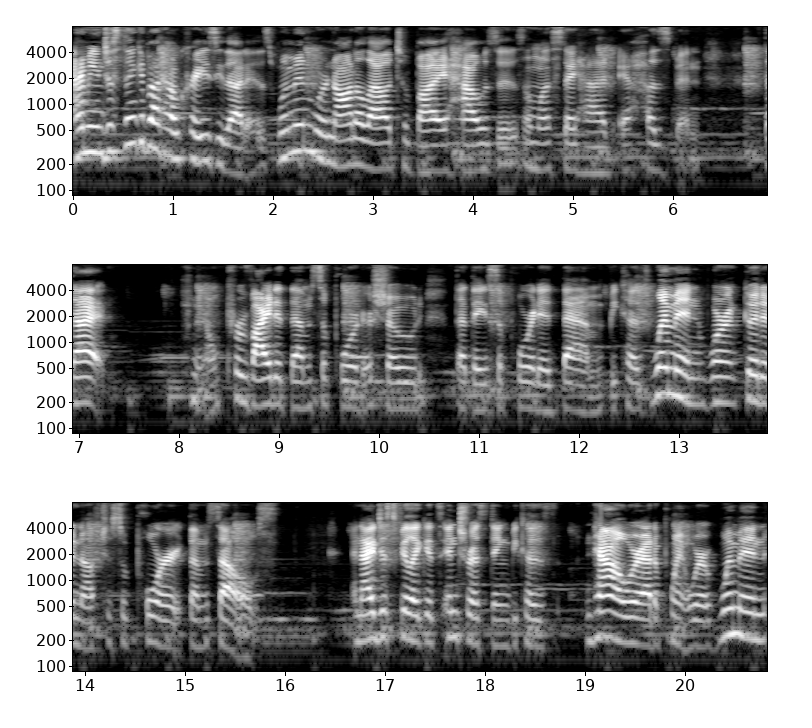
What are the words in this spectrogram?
I mean, just think about how crazy that is. Women were not allowed to buy houses unless they had a husband that, you know, provided them support or showed that they supported them because women weren't good enough to support themselves. And I just feel like it's interesting because now we're at a point where women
